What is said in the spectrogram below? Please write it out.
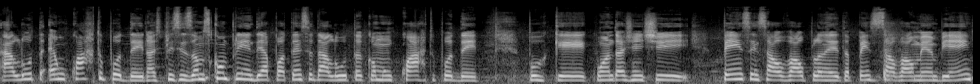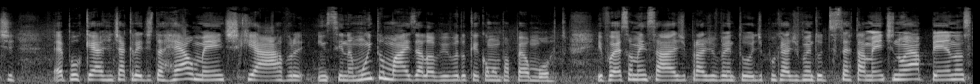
a luta é um quarto poder. Nós precisamos compreender a potência da luta como um quarto poder, porque quando a gente pensa em salvar o planeta, pensa em salvar o meio ambiente, é porque a gente acredita realmente que a árvore ensina muito mais ela viva do que como um papel morto. E foi essa mensagem para a juventude, porque a juventude certamente não é apenas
